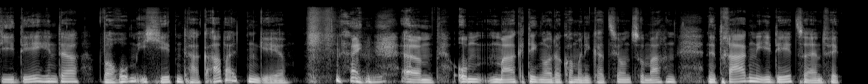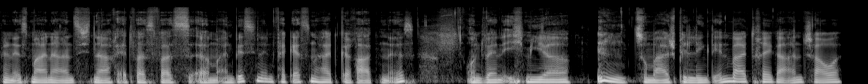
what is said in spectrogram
die Idee hinter, warum ich jeden Tag arbeiten gehe. Nein, mhm. ähm, um Marketing oder Kommunikation zu machen. Eine tragende Idee zu entwickeln, ist meiner Ansicht nach etwas, was ähm, ein bisschen in Vergessenheit geraten ist. Und wenn ich mir zum Beispiel LinkedIn-Beiträge anschaue,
